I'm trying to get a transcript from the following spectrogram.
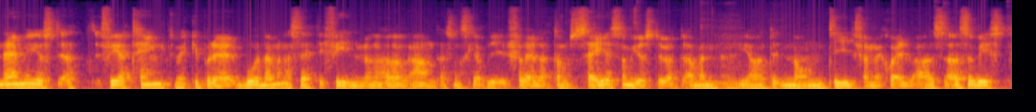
Nej men just att, för jag har tänkt mycket på det, både när man har sett i filmer och hör andra som ska bli föräldrar, att de säger som just du att ja, men, jag har inte någon tid för mig själv alls. Alltså visst,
